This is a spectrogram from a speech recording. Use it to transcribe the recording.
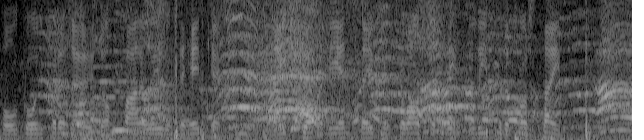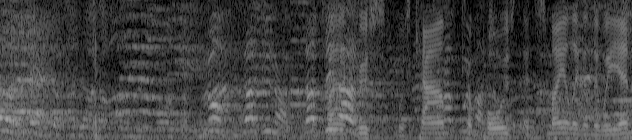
Paul going for it now, not far away with the head kick. Nice shot on the inside from Kowalczuk, takes the lead for the first time. Rób, zaczynasz, zaczynasz! Fayakus was calm, composed and smiling on the way in.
